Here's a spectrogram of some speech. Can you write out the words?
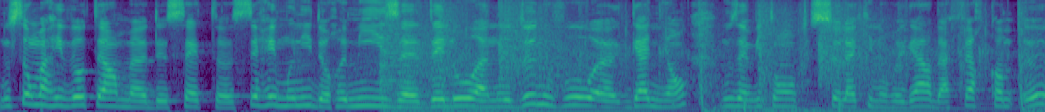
Nous sommes arrivés au terme de cette cérémonie de remise des lots à nos deux nouveaux euh, gagnants. Nous invitons tous ceux-là qui nous regardent à faire comme eux,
